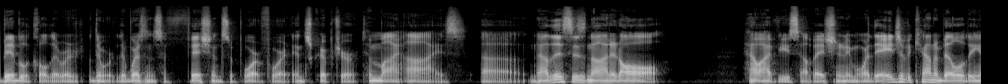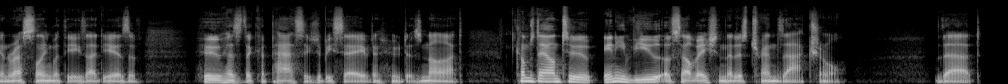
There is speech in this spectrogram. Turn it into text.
biblical. There were, there were there wasn't sufficient support for it in Scripture to my eyes. Uh, now, this is not at all how I view salvation anymore. The age of accountability and wrestling with these ideas of who has the capacity to be saved and who does not comes down to any view of salvation that is transactional. That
